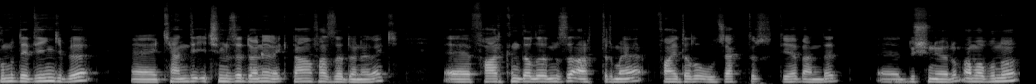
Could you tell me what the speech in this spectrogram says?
Bunu dediğin gibi e, kendi içimize dönerek daha fazla dönerek e, farkındalığımızı arttırmaya faydalı olacaktır diye ben de e, düşünüyorum. Ama bunu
